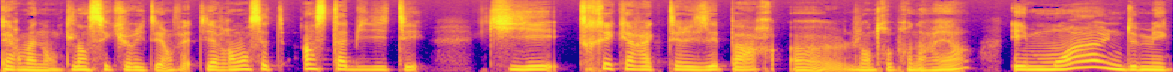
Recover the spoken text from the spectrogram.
permanente, l'insécurité en fait. Il y a vraiment cette instabilité qui est très caractérisée par euh, l'entrepreneuriat. Et moi, une de mes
